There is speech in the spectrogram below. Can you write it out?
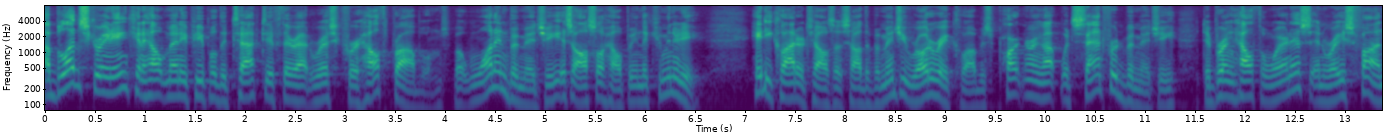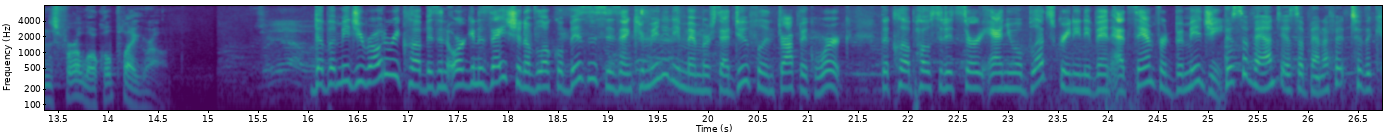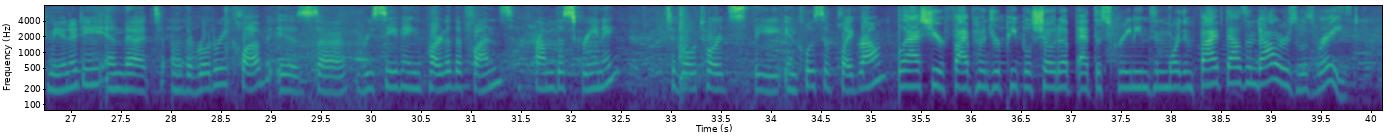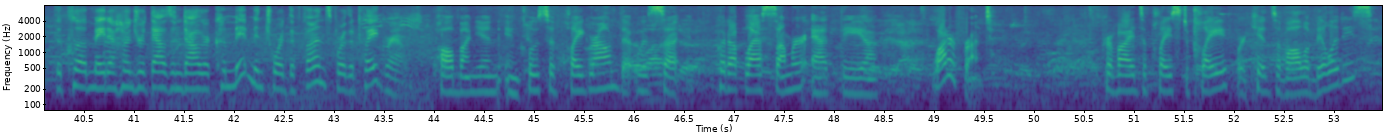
A blood screening can help many people detect if they're at risk for health problems, but one in Bemidji is also helping the community. Haiti Clotter tells us how the Bemidji Rotary Club is partnering up with Sanford Bemidji to bring health awareness and raise funds for a local playground. The Bemidji Rotary Club is an organization of local businesses and community members that do philanthropic work. The club hosted its third annual blood screening event at Sanford, Bemidji. This event is a benefit to the community in that uh, the Rotary Club is uh, receiving part of the funds from the screening to go towards the inclusive playground. Last year, 500 people showed up at the screenings and more than $5,000 was raised. The club made a $100,000 commitment toward the funds for the playground. Paul Bunyan Inclusive Playground that was uh, put up last summer at the uh, waterfront provides a place to play for kids of all abilities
